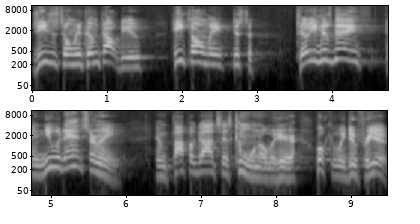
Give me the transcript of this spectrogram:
Jesus told me to come talk to you. He told me just to tell you his name and you would answer me. And Papa God says, Come on over here. What can we do for you?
